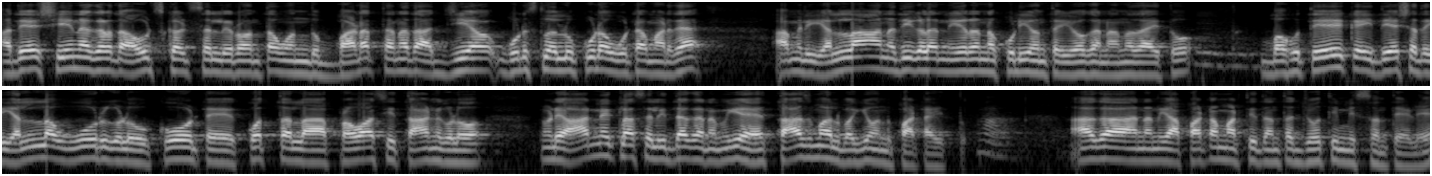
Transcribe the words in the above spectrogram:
ಅದೇ ಶ್ರೀನಗರದ ಔಟ್ಸ್ಕರ್ಟ್ಸಲ್ಲಿರುವಂಥ ಒಂದು ಬಡತನದ ಅಜ್ಜಿಯ ಗುಡಿಸ್ಲಲ್ಲೂ ಕೂಡ ಊಟ ಮಾಡಿದೆ. ಆಮೇಲೆ ಎಲ್ಲ ನದಿಗಳ ನೀರನ್ನು ಕುಡಿಯುವಂಥ ಯೋಗ ನನ್ನದಾಯಿತು. ಬಹುತೇಕ ಈ ದೇಶದ ಎಲ್ಲ ಊರುಗಳು ಕೋಟೆ ಕೊತ್ತಲ ಪ್ರವಾಸಿ ತಾಣಗಳು. ನೋಡಿ ಆರನೇ ಕ್ಲಾಸಲ್ಲಿ ಇದ್ದಾಗ ನಮಗೆ ತಾಜ್ಮಹಲ್ ಬಗ್ಗೆ ಒಂದು ಪಾಠ ಇತ್ತು. ಆಗ ನನಗೆ ಆ ಪಾಠ ಮಾಡ್ತಿದ್ದಂಥ ಜ್ಯೋತಿ ಮಿಸ್ ಅಂತೇಳಿ.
